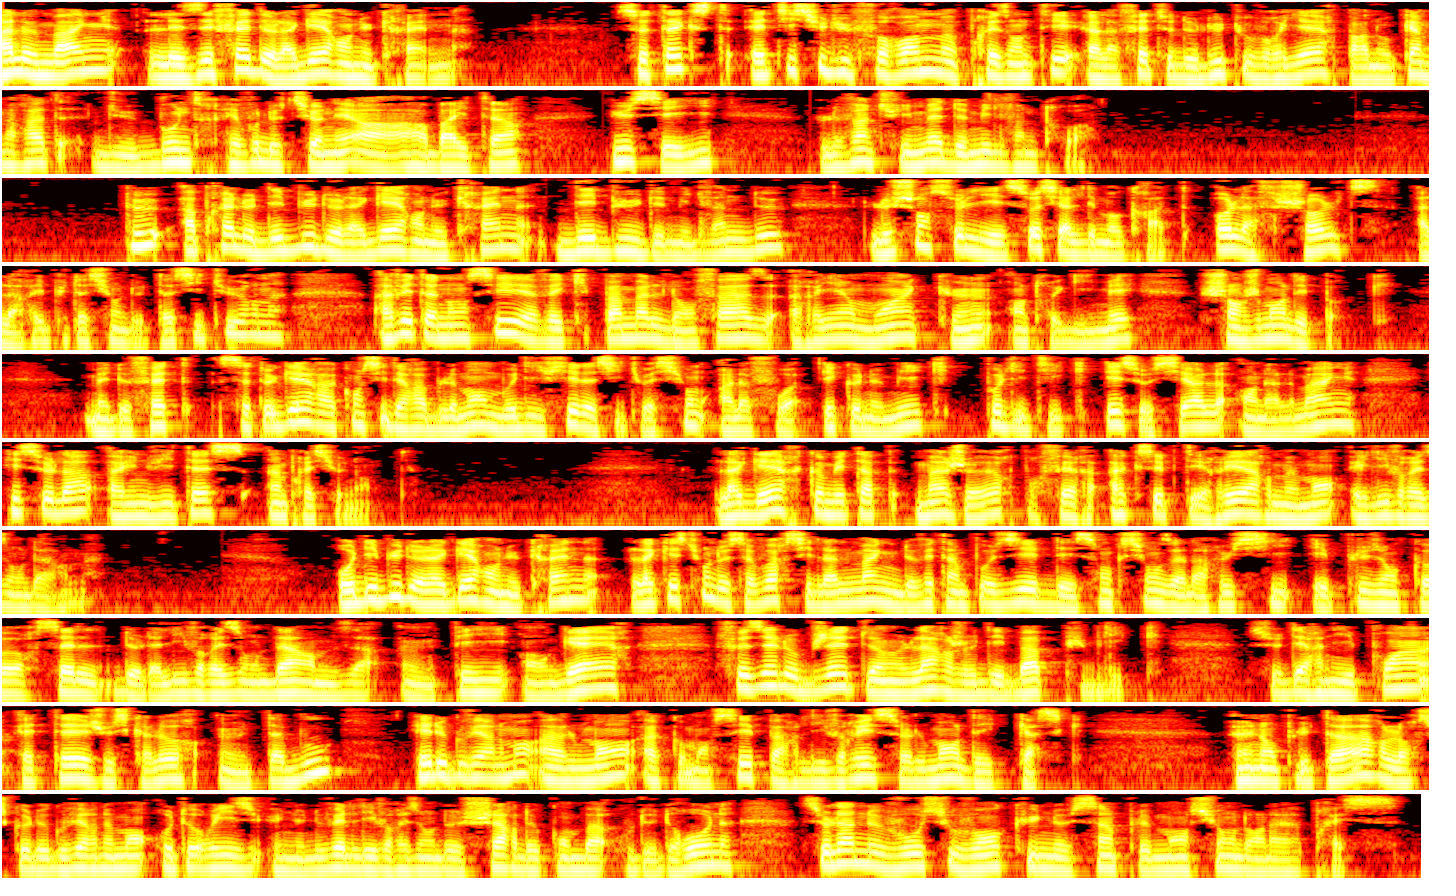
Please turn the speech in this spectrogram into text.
Allemagne, les effets de la guerre en Ukraine. Ce texte est issu du forum présenté à la fête de lutte ouvrière par nos camarades du Bund Revolutionär Arbeiter, UCI, le 28 mai 2023. Peu après le début de la guerre en Ukraine, début 2022, le chancelier social-démocrate Olaf Scholz, à la réputation de taciturne, avait annoncé avec pas mal d'emphase rien moins qu'un, changement d'époque. Mais de fait, cette guerre a considérablement modifié la situation à la fois économique, politique et sociale en Allemagne, et cela à une vitesse impressionnante. La guerre comme étape majeure pour faire accepter réarmement et livraison d'armes. Au début de la guerre en Ukraine, la question de savoir si l'Allemagne devait imposer des sanctions à la Russie et plus encore celle de la livraison d'armes à un pays en guerre faisait l'objet d'un large débat public. Ce dernier point était jusqu'alors un tabou, et le gouvernement allemand a commencé par livrer seulement des casques. Un an plus tard, lorsque le gouvernement autorise une nouvelle livraison de chars de combat ou de drones, cela ne vaut souvent qu'une simple mention dans la presse.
